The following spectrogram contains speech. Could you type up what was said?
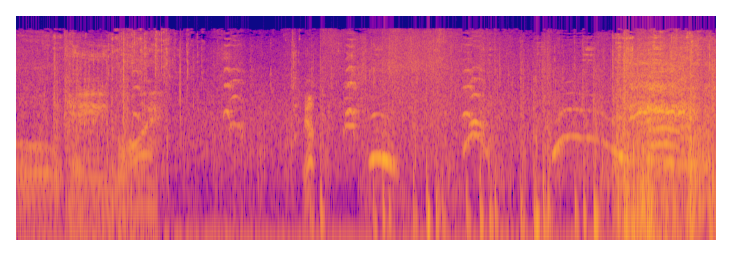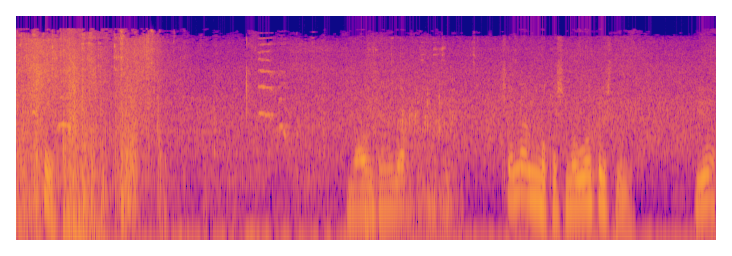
Okay, boy. نعاود هذا تما مكش ما واكلش بالله ياه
